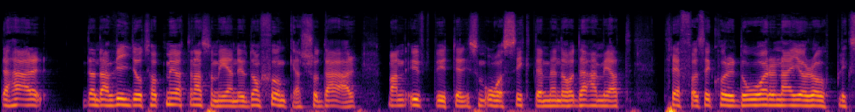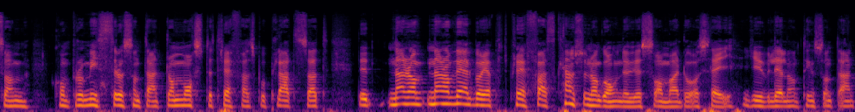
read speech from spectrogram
det här, de där videotoppmötena som är nu, de funkar sådär. Man utbyter liksom åsikter, men det här med att träffas i korridorerna, göra upp liksom kompromisser och sånt där. De måste träffas på plats. Så att det, när, de, när de väl börjar träffas, kanske någon gång nu i sommar då, säg juli eller någonting sånt där,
